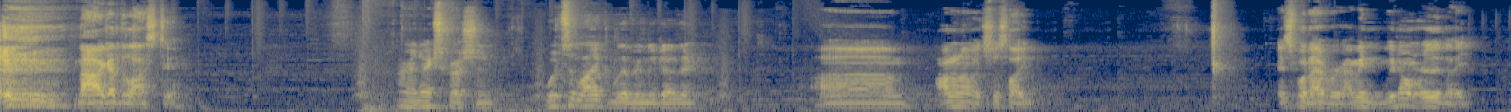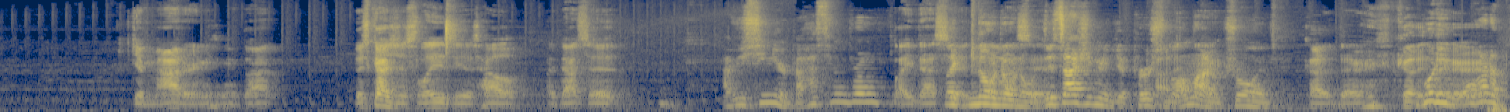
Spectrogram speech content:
nah, I got the last two. All right, next question. What's it like living together? Um, I don't know. It's just like it's whatever. I mean, we don't really like get mad or anything like that. This guy's just lazy as hell. Like that's it. Have you seen your bathroom, bro? Like that's it. Like, it. no, no, That's no. it. This is actually gonna get personal. I'm not even trolling. Cut it there. Cut it What do you there. want?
